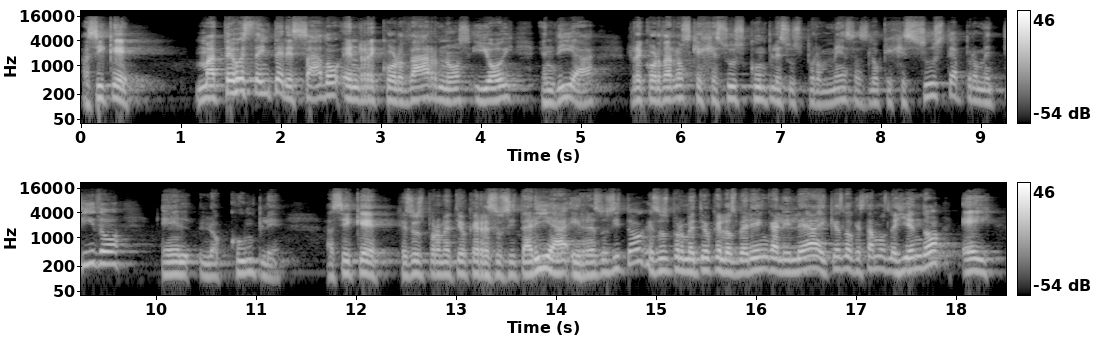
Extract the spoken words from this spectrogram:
Así que Mateo está interesado en recordarnos y hoy en día recordarnos que Jesús cumple sus promesas. Lo que Jesús te ha prometido, Él lo cumple. Así que Jesús prometió que resucitaría y resucitó. Jesús prometió que los vería en Galilea. ¿Y qué es lo que estamos leyendo? ¡Ey!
